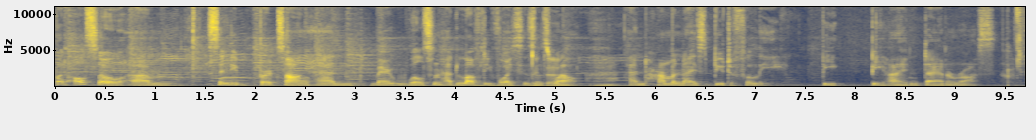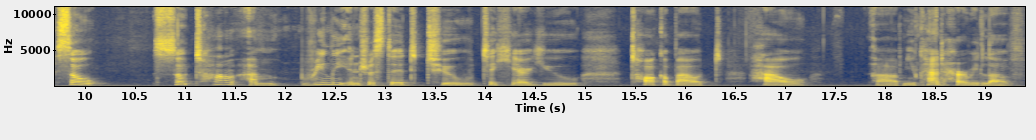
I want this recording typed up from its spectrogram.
But also, um, Cindy Birdsong and Mary Wilson had lovely voices as did. well and harmonized beautifully be- behind Diana Ross. So, so Tom, I'm really interested to to hear you talk about how um, you can't hurry love,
